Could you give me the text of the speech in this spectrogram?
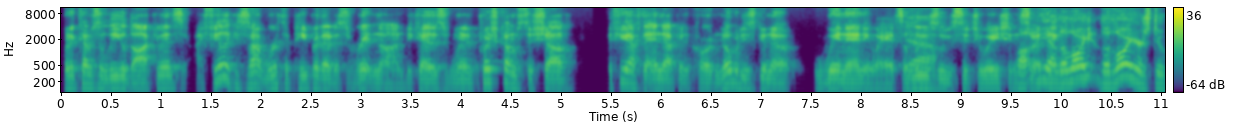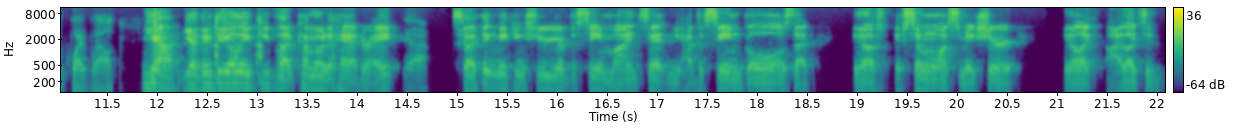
when it comes to legal documents, I feel like it's not worth the paper that it's written on because when push comes to shove, if you have to end up in court, nobody's going to win anyway. It's a yeah. lose lose situation. Well, so yeah, think, the lawyer the lawyers do quite well. Yeah, yeah, they're the only people that come out ahead, right? Yeah. So I think making sure you have the same mindset and you have the same goals that you know if, if someone wants to make sure you know like I like to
